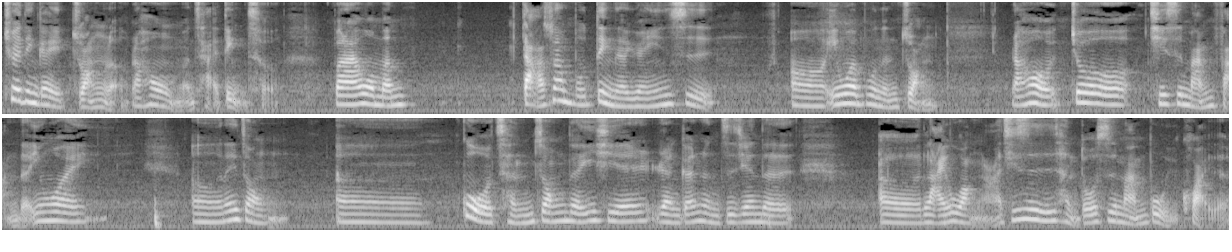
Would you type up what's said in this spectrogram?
确定可以装了，然后我们才订车。本来我们打算不定的原因是，嗯，因为不能装。然后就其实蛮烦的，因为，呃，那种，呃，过程中的一些人跟人之间的，呃，来往啊，其实很多是蛮不愉快的。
